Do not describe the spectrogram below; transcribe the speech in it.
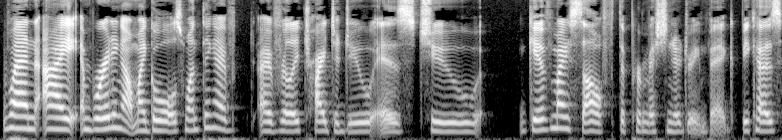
when I am writing out my goals, one thing I've I've really tried to do is to give myself the permission to dream big because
